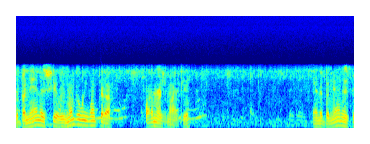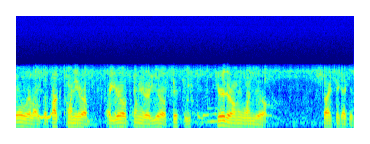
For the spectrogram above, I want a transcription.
The bananas here. Remember we went to the farmer's market and the bananas there were like a buck twenty or a, a euro twenty or a euro fifty. Here they're only one euro. So I think I could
